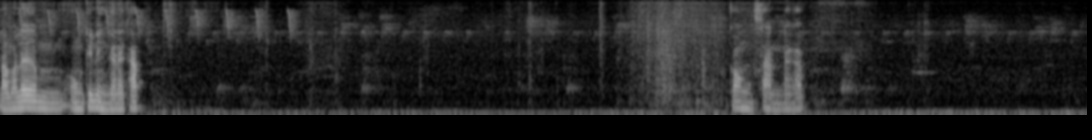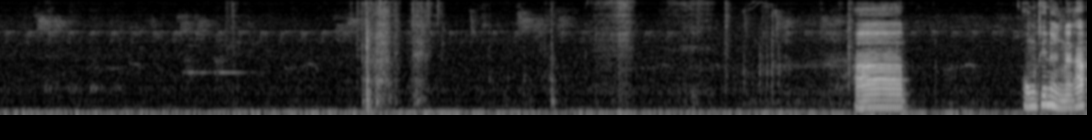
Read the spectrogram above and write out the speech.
เรามาเริ่มองค์ที่หนึ่งกันนะครับ กล้องสั่นนะครับอ่า องค์ที่หนึ่งนะครับ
